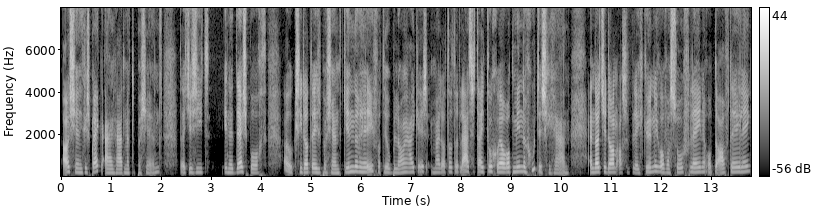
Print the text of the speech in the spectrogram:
als je een gesprek aangaat met de patiënt, dat je ziet in het dashboard, oh, ik zie dat deze patiënt kinderen heeft, wat heel belangrijk is, maar dat het de laatste tijd toch wel wat minder goed is gegaan. En dat je dan als verpleegkundige of als zorgverlener op de afdeling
